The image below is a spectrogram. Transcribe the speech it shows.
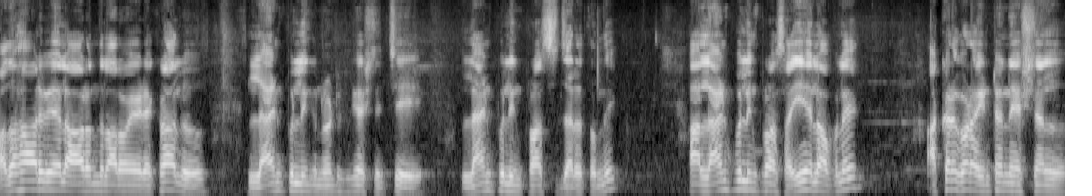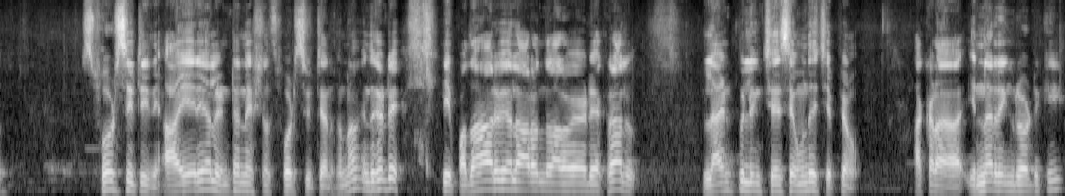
పదహారు వేల ఆరు వందల అరవై ఏడు ఎకరాలు ల్యాండ్ పుల్లింగ్ నోటిఫికేషన్ ఇచ్చి ల్యాండ్ పుల్లింగ్ ప్రాసెస్ జరుగుతుంది. ఆ ల్యాండ్ పుల్లింగ్ ప్రాసెస్ అయ్యే లోపలే అక్కడ కూడా ఇంటర్నేషనల్ స్పోర్ట్స్ సిటీని ఆ ఏరియాలో ఇంటర్నేషనల్ స్పోర్ట్స్ సిటీ అనుకున్నాం. ఎందుకంటే ఈ పదహారు వేల ఆరు వందల అరవై ఏడు ఎకరాలు ల్యాండ్ పుల్లింగ్ చేసే ముందే చెప్పాం. అక్కడ ఇన్నర్ రింగ్ రోడ్డుకి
